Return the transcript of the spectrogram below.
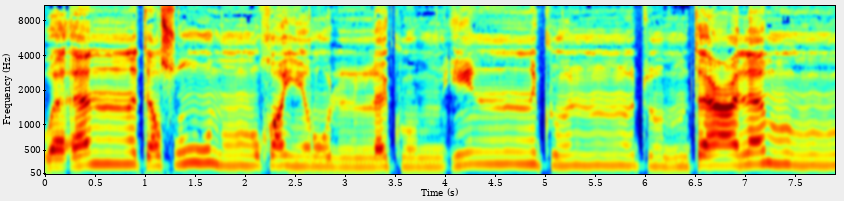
وأن تصوموا خير لكم إن كنتم تعلمون.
